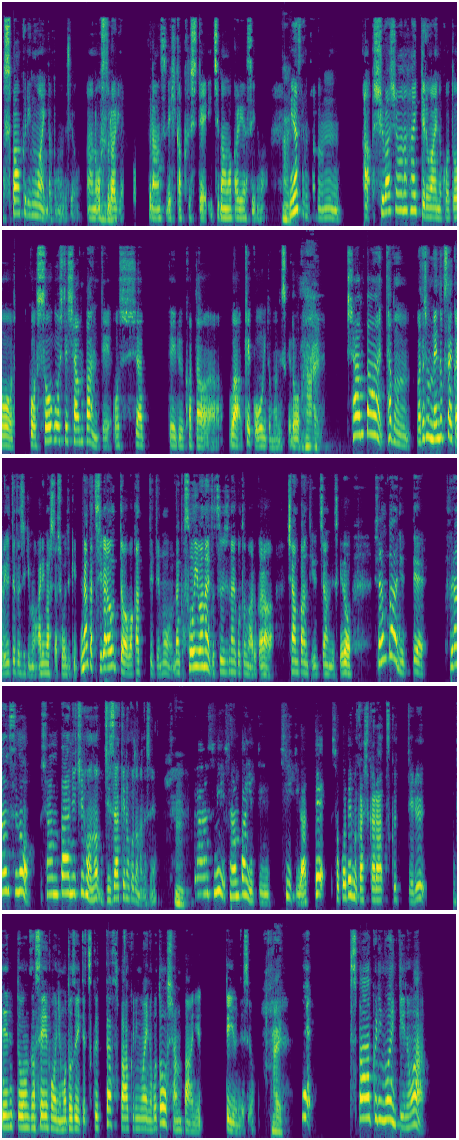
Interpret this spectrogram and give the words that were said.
スパークリングワインだと思うんですよ。あの、オーストラリアとフランスで比較して一番わかりやすいのは。はい、皆さん多分、あ、シュワシュワの入ってるワインのことを、こう、総合してシャンパンっておっしゃってる方は結構多いと思うんですけど、はい。シャンパン、多分、私もめんどくさいから言ってた時期もありました、正直。なんか違うとは分かってても、なんかそう言わないと通じないこともあるから、シャンパンって言っちゃうんですけど、シャンパーニュって、フランスのシャンパーニュ地方の地酒のことなんですね。うん。フランスにシャンパーニュっていう地域があって、そこで昔から作ってる伝統の製法に基づいて作ったスパークリングワインのことをシャンパーニュって言うんですよ。はい。で、スパークリングワインっていうのは、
